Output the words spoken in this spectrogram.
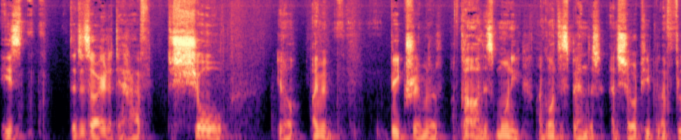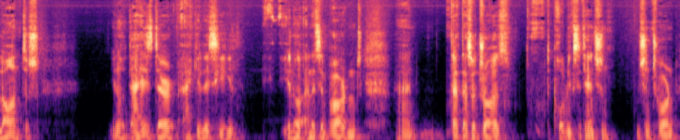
is the desire that they have to show, you know, I'm a big criminal. I've got all this money. I'm going to spend it and show people and flaunt it. You know, that is their Achilles heel, you know, and it's important. And that, that's what draws the public's attention, which in turn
